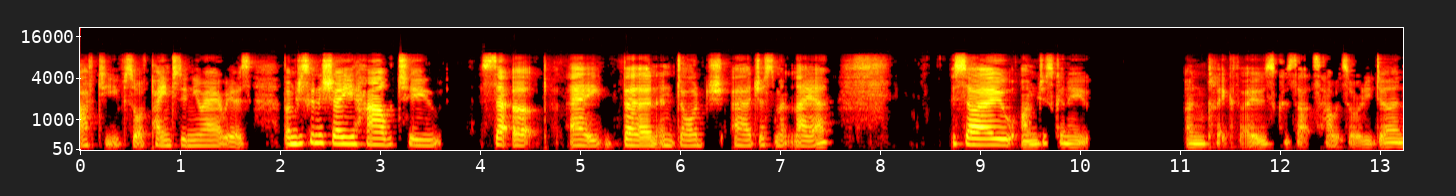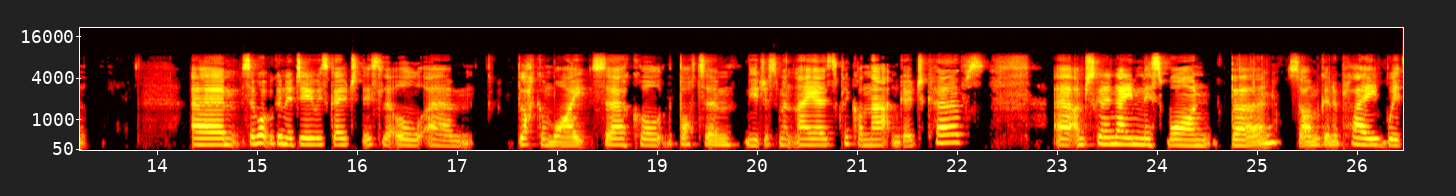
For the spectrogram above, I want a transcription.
after you've sort of painted in your areas. But I'm just going to show you how to set up a burn and dodge uh, adjustment layer. So I'm just going to unclick those because that's how it's already done. Um, so what we're going to do is go to this little um, black and white circle at the bottom, the adjustment layers, click on that and go to curves. Uh, I'm just going to name this one burn. So I'm going to play with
